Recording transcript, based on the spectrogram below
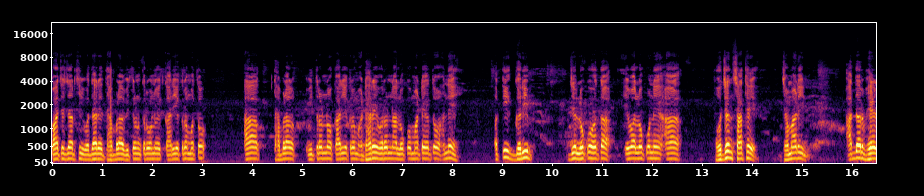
પાંચ હજારથી વધારે ધાબળા વિતરણ કરવાનો એક કાર્યક્રમ હતો આ ધાબળા વિતરણનો કાર્યક્રમ અઢારે વર્ણના લોકો માટે હતો અને અતિ ગરીબ જે લોકો હતા એવા લોકોને આ ભોજન સાથે જમાડી આદરભેર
